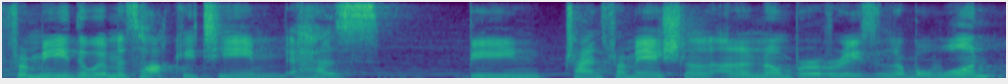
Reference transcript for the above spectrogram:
For me, the women's hockey team has been transformational on a number of reasons. Number one,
